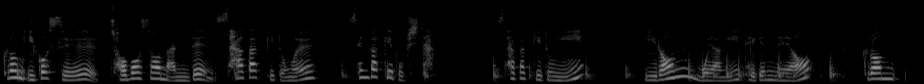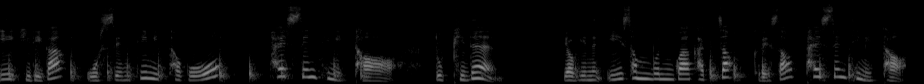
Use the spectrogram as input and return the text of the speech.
그럼 이것을 접어서 만든 사각기둥을 생각해 봅시다. 사각기둥이 이런 모양이 되겠네요. 그럼 이 길이가 5cm고 8cm, 높이는 여기는 이 선분과 같죠? 그래서 8cm.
